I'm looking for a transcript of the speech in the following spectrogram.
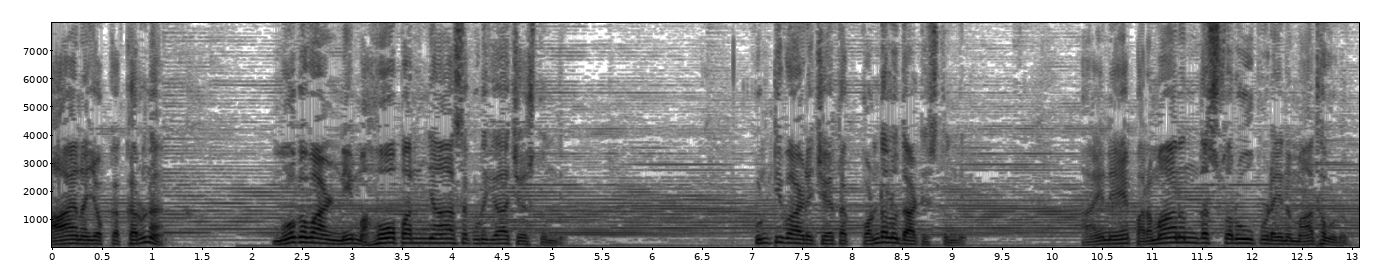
ఆయన యొక్క కరుణ మూగవాణ్ణి మహోపన్యాసకుడిగా చేస్తుంది. కుంటివాడి చేత కొండలు దాటిస్తుంది. ఆయనే పరమానంద స్వరూపుడైన మాధవుడు.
